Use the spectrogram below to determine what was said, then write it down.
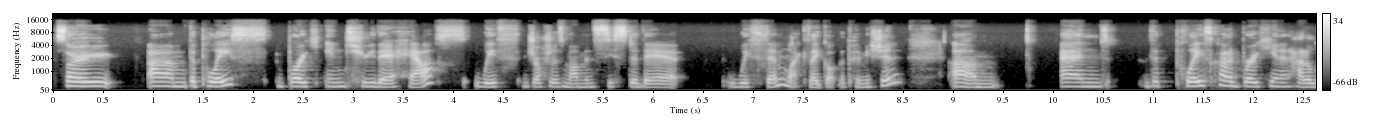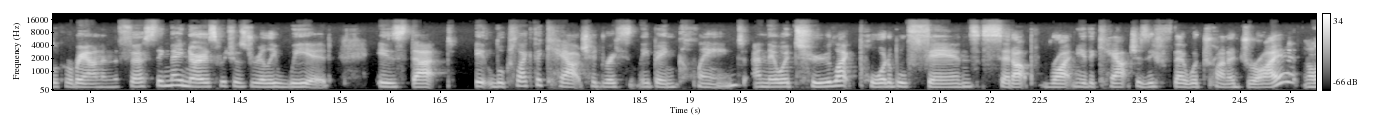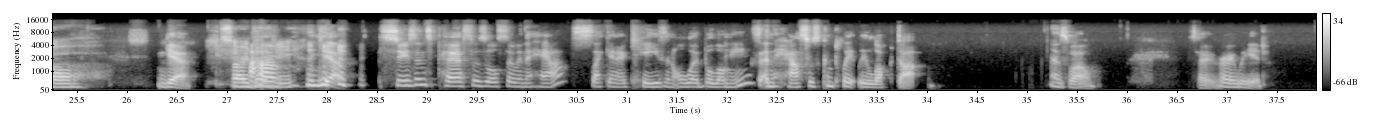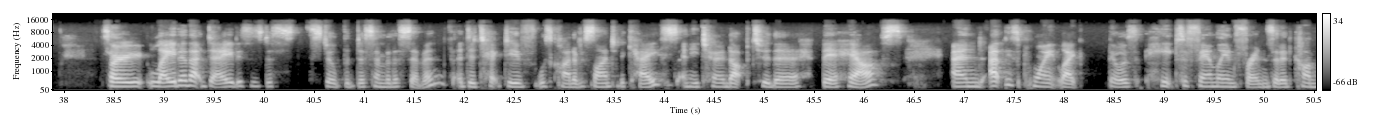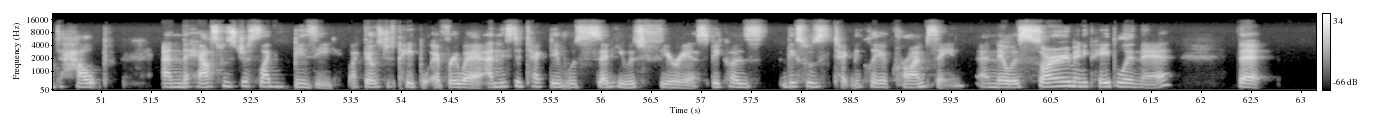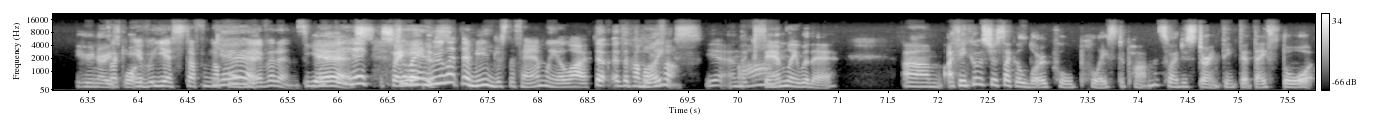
so um, the police broke into their house with josh's mum and sister there with them like they got the permission um, and the police kind of broke in and had a look around and the first thing they noticed which was really weird is that it looked like the couch had recently been cleaned and there were two like portable fans set up right near the couch as if they were trying to dry it. Oh, yeah. So Um, dodgy. yeah. Susan's purse was also in the house like in her keys and all her belongings and the house was completely locked up as well. So very weird so later that day, this is just still the December the 7th, a detective was kind of assigned to the case and he turned up to their their house. And at this point, like there was heaps of family and friends that had come to help and the house was just like busy. Like there was just people everywhere. And this detective was said he was furious because this was technically a crime scene and there was so many people in there that who knows like what ev- yeah, stuffing up all Yeah. the evidence. The Yes. So So, wait, who let them in? Just the family, or like the, the come police over? yeah and the Oh. family were there um i think it was just like a local police department so i just don't think that they thought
